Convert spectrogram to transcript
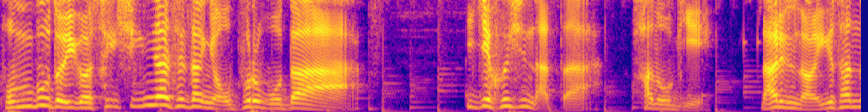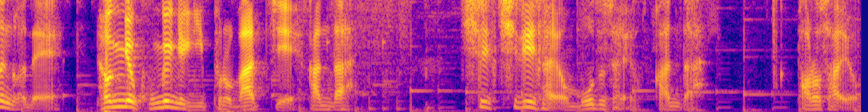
본부도 이거 생- 식량 세상의 5%보다 이게 훨씬 낫다. 한옥이. 나리 누나가 이거 샀는 거네. 병력 공격력 2% 맞지? 간다. 772 사용 모두 사용. 간다. 바로 사용.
